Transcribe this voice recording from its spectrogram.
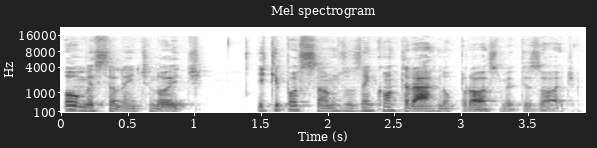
ou uma excelente noite e que possamos nos encontrar no próximo episódio.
